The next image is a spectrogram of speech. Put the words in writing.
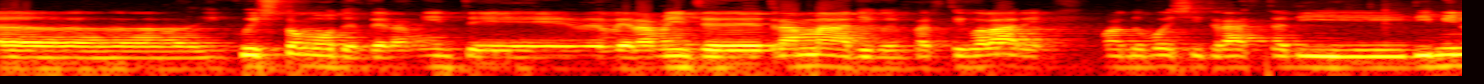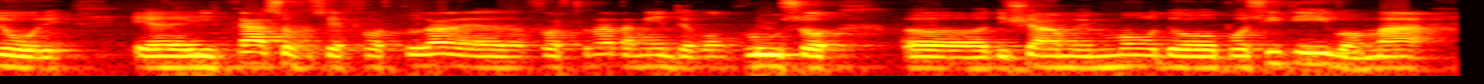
eh, in questo modo è veramente, veramente, drammatico, in particolare quando poi si tratta di, di minori. Eh, il caso si è fortunat fortunatamente concluso eh, diciamo in modo positivo, ma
